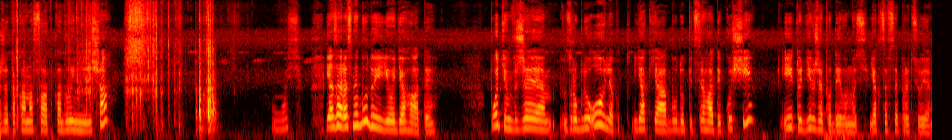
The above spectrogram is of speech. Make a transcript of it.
Уже така насадка длинніша. Ось. Я зараз не буду її одягати. Потім вже зроблю огляд, як я буду підстригати кущі, і тоді вже подивимось, як це все працює.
